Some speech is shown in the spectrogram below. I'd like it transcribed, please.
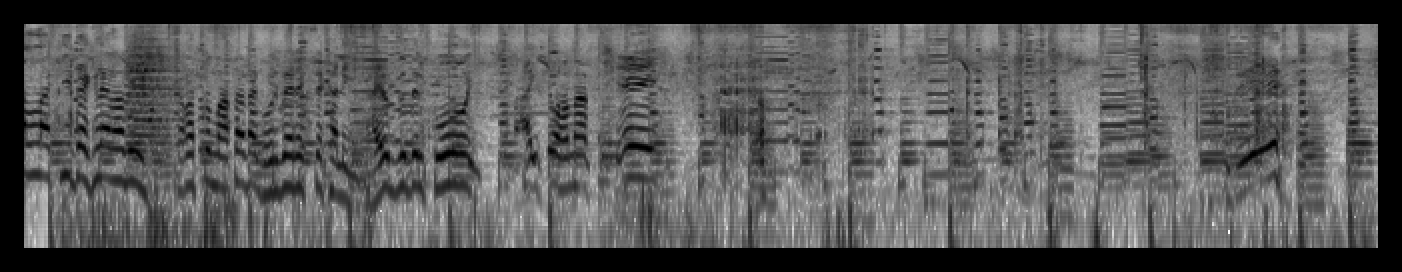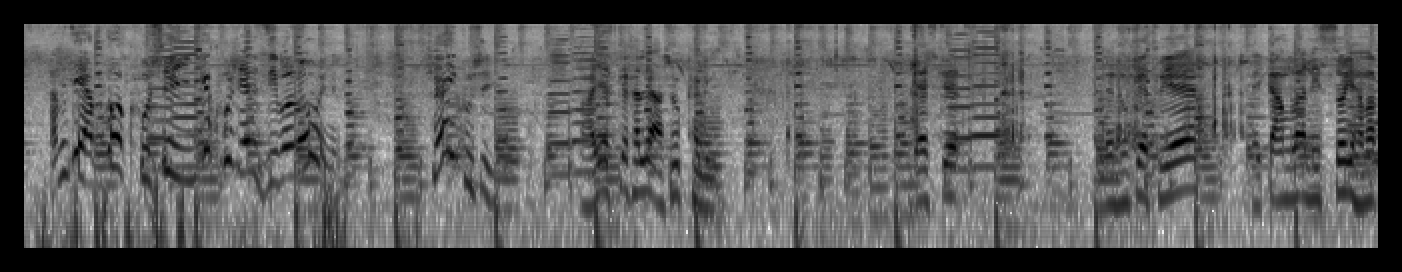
আল্লাহ কি দেখলেন আমি? আমার তো মাথাটা ঘুরবে রেখছে খালি। ভাইক যদি কই? ভাই তো আমার সেই আমি যে এত খুশি, ইনকে খুশি আমি জীবনেও হইনি। সেই খুশি। ভাই, আজকে খালি আসুক খালি। আজকে নুকে থুয়ে এই কামলা নিশ্চয়ই আমাক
